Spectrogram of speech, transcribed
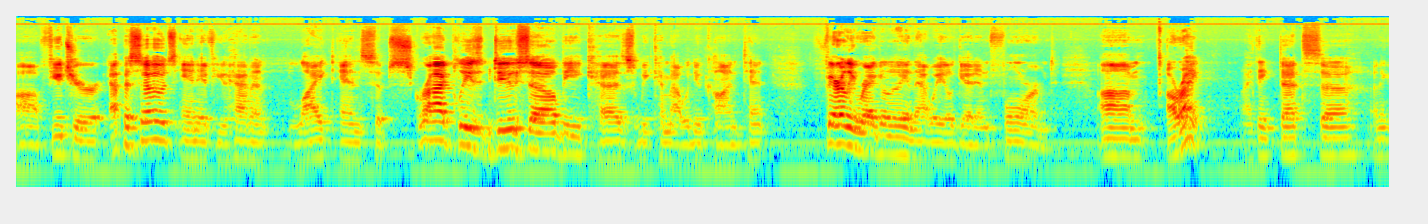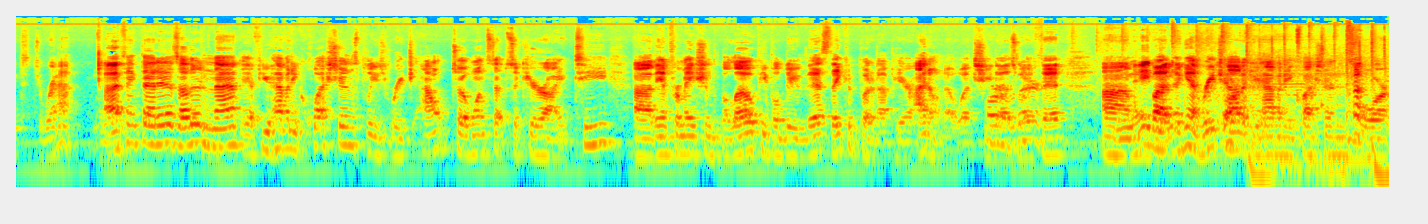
uh, future episodes. And if you haven't liked and subscribed, please do so because we come out with new content fairly regularly, and that way you'll get informed. Um, all right. I think that's uh, I think that's a wrap. I think that is. Other than that, if you have any questions, please reach out to One Step Secure IT. Uh, the information's below. People do this. They could put it up here. I don't know what she Or does with it. Um, but again, reach out if you have any questions, or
